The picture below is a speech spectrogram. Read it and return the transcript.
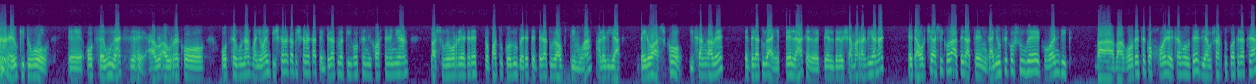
eukitugu e, otzegunak, e, aurreko otzegunak, baina bain pixkanaka pixkanaka temperaturak igotzen dijo aztenean, ba, gorriak ere topatuko du bere temperatura optimoa, alegia, bero asko izan gabe, temperatura epelak, edo epel bero xamarrak dianak, eta hortxe hasiko da, ateratzen, gainontzeko zugeek, oendik, ba, ba, gordetzeko joera izango dute, ez diausartuko ateratzea,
